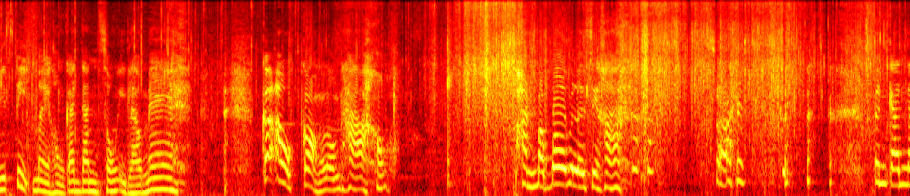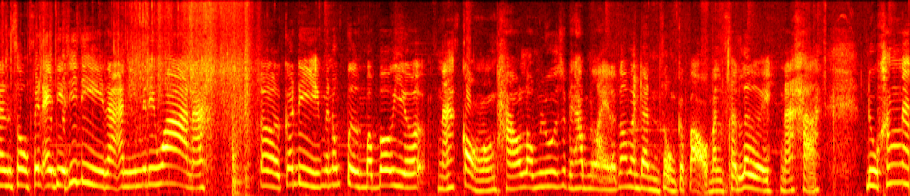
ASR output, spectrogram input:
มิติใหม่ของการดันทรงอีกแล้วแม่ ก็เอากล่องรองเท้า พันบับเบิ้ลไปเลยสิคะใช่เป็นการดันทรงเป็นไอเดียที่ดีนะ อันนี้ไม่ได้ว่านะ เออก็ดีไม่ต้องเปลืองบับเบิ้ลเยอะนะกล่องรองเท้าเราไม่รู้จะไปทำอะไร แล้วก็มาดันทรงกระเป๋ามันซะเลยนะคะ ดูข้างใน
